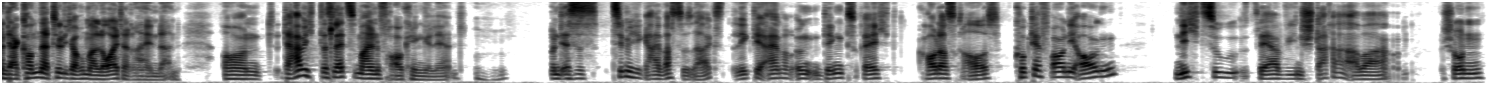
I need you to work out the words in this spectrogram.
Und da kommen natürlich auch immer Leute rein dann. Und da habe ich das letzte Mal eine Frau kennengelernt. Und es ist ziemlich egal, was du sagst. Leg dir einfach irgendein Ding zurecht, hau das raus, guck der Frau in die Augen. Nicht zu sehr wie ein Stacher, aber schon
